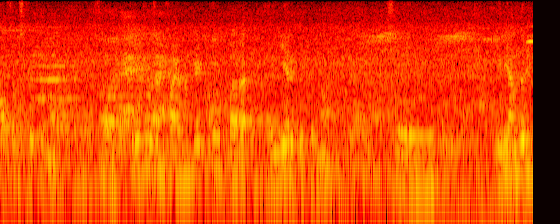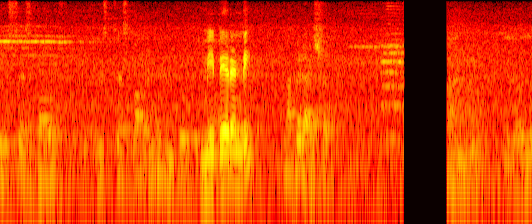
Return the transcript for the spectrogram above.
ఆఫర్స్ పెట్టున్నాం సో త్రీ థౌజండ్ ఫైవ్ హండ్రెడ్కి పర్ ఇయర్ పెట్టున్నాం సో ఇది అందరూ యూస్ చేసుకోవాలి యూస్ చేసుకోవాలని నేను కోరుకుంటున్నాను. మీ పేరండి? నా పేరు అండి ఈరోజు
